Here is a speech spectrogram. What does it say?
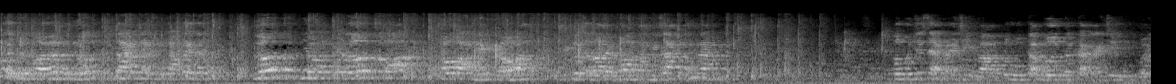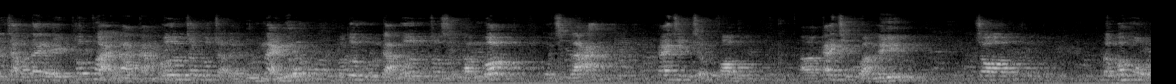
Thể tuyệt vời hơn được nữa chúng ta dành một tháng đây thật lớn rất nhiều lớn cho cho bạn ấy đó mà chị có trả lời hoàn toàn chính xác đúng không tôi muốn chia sẻ với anh chị và tôi muốn cảm ơn tất cả các anh chị với những chào bàn tay đấy. Không phải là cảm ơn cho câu trả lời đúng này nữa mà tôi muốn cảm ơn cho sự đóng góp của chị Lã các anh chị trưởng phòng à, các anh chị quản lý cho Đông Bắc 1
